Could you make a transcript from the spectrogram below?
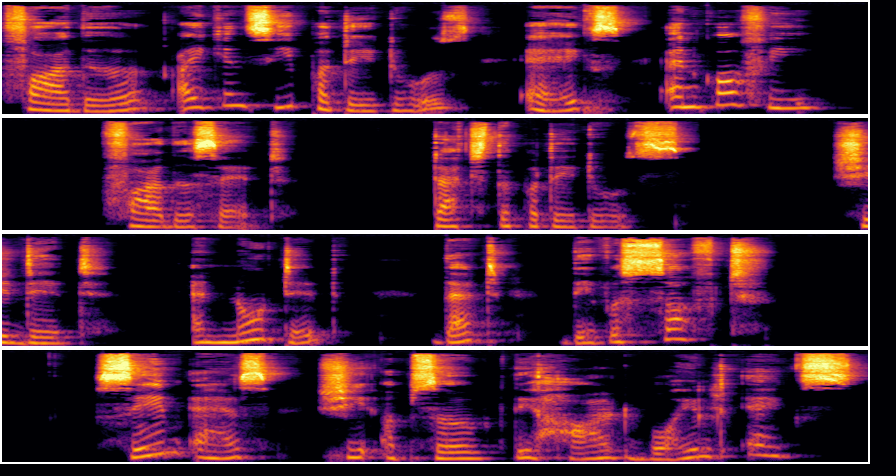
Father, I can see potatoes, eggs, and coffee. Father said, Touch the potatoes. She did and noted that they were soft, same as she observed the hard boiled eggs.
